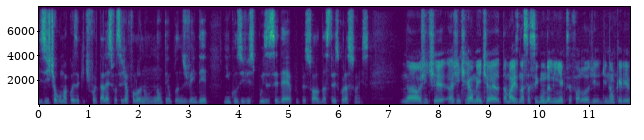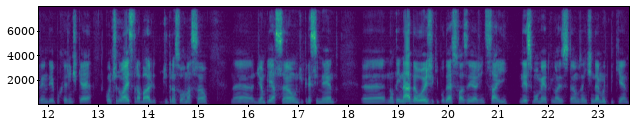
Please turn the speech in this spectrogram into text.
Existe alguma coisa que te fortalece? Você já falou, não, não tenho plano de vender, inclusive expus essa ideia para o pessoal das Três Corações. Não, a gente, a gente realmente está é, tá mais nessa segunda linha que você falou, de, de não querer vender, porque a gente quer continuar esse trabalho de transformação, né, de ampliação, de crescimento. É, não tem nada hoje que pudesse fazer a gente sair nesse momento que nós estamos. A gente ainda é muito pequeno,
